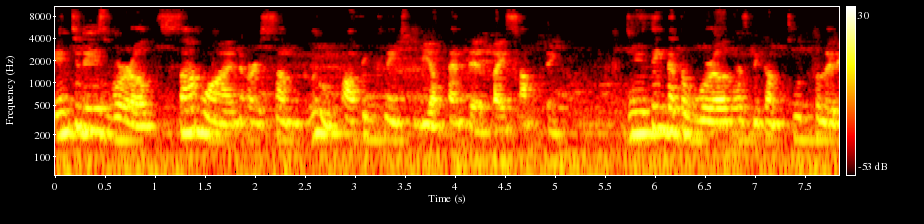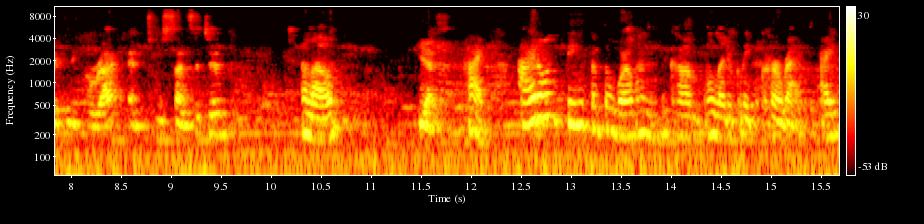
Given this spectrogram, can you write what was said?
In today's world, someone or some group often claims to be offended by something. Do you think that the world has become too politically correct and too sensitive? hello. Yes. Hi. I don't think that the world has become politically correct. I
